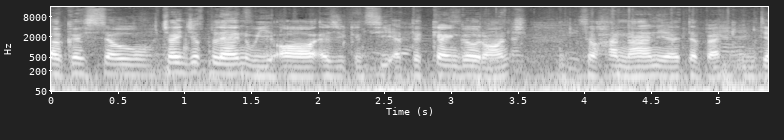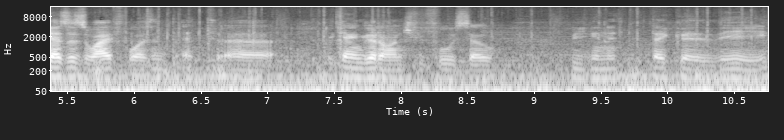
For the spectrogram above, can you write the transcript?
Okay, so change of plan. We are, as you can see, at the Kangaroo Ranch. So Hanan at the back, Imtiyaaz's wife wasn't at uh, the Kangaroo Ranch before, so we're gonna take her there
